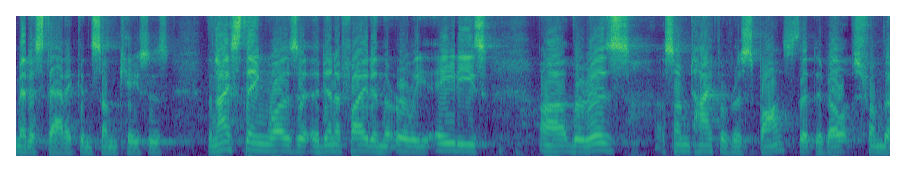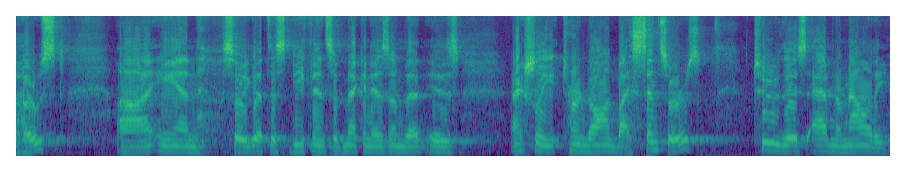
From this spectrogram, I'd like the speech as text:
metastatic in some cases. The nice thing was identified in the early 80s, uh, there is some type of response that develops from the host. Uh, and so you got this defensive mechanism that is actually turned on by sensors to this abnormality.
